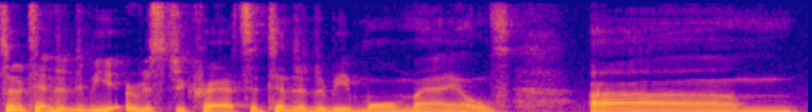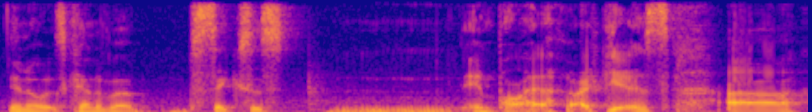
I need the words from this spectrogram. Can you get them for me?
So it tended to be aristocrats. It tended to be more males. Um, you know, it's kind of a sexist mm, empire, I guess. Uh,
